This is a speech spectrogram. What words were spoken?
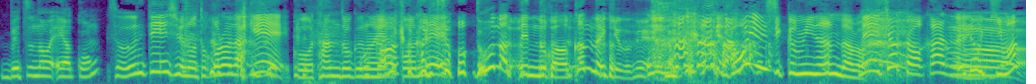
別のエアコン？そう、運転手のところだけ、こう、単独のエアコンで。ねどうなってんのかわかんないけどね確かにどういう仕組みなんだろう？ちょっとわかんない。えでも決まった温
